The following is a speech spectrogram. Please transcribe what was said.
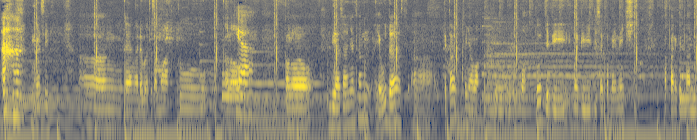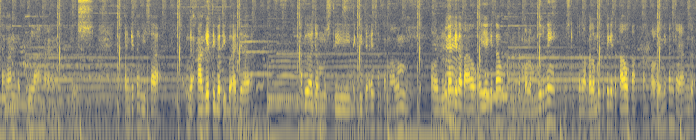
Enggak sih. Um, kayak nggak ada batas sama waktu. Kalau yeah. kalau biasanya kan ya udah uh, kita punya waktu waktu jadi jadi bisa ke manage kapan kita misalkan nggak pulang terus kapan kita bisa nggak kaget tiba-tiba ada aduh ada mesti dikerjain sampai malam gitu. Kalau dulu kan hmm. kita tahu oh ya kita udah mau lembur nih meskipun sampai lembur tapi kita tahu kapan. Kalau ini kan kayak enggak.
